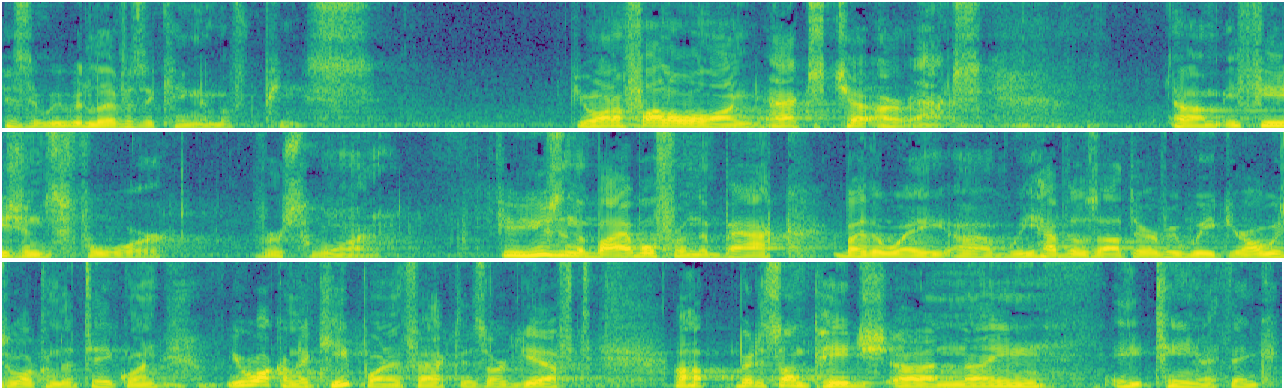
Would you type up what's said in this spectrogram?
is that we would live as a kingdom of peace. If you want to follow along, Acts, or Acts, um, Ephesians 4, verse 1. If you're using the Bible from the back, by the way, uh, we have those out there every week. You're always welcome to take one. You're welcome to keep one, in fact, as our gift. Uh, but it's on page uh, 918, I think.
